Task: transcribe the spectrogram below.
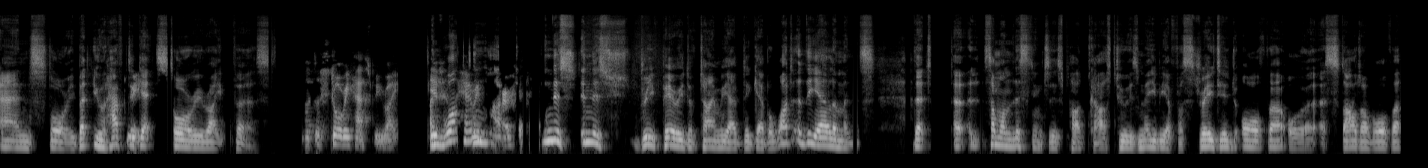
and story, but you have to get story right first. But the story has to be right. And what Harry Potter in this in this brief period of time we have together, what are the elements that uh, uh, someone listening to this podcast who is maybe a frustrated author or a, a startup author,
